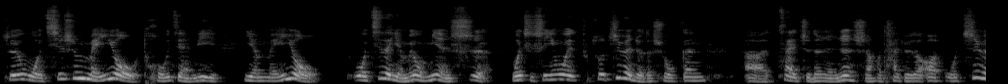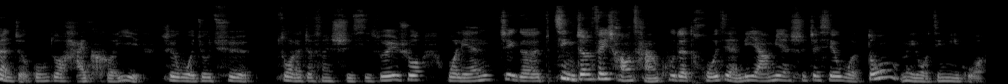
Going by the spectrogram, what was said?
所以我其实没有投简历，也没有，我记得也没有面试，我只是因为做志愿者的时候跟。”呃，在职的人认识，然后他觉得哦，我志愿者工作还可以，所以我就去做了这份实习。所以说我连这个竞争非常残酷的投简历啊、面试这些我都没有经历过，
